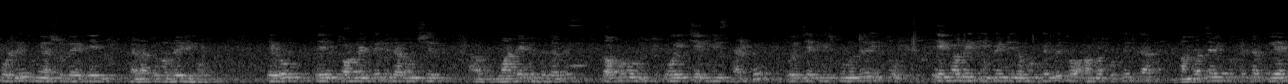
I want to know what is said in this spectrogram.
করলে তুমি আসলে এই খেলার জন্য রেডি হবে। এবং এই ফর্মেট থেকে যখন সে মাঠে খেলতে যাবে, তখন ওই চেক লিস্ট থাকবে। ওই চেক লিস্ট অনুযায়ী তো এইভাবে টি টোয়েন্টি যখন খেলবে, তো আমরা প্রত্যেকটা, আমরা চাই প্রত্যেকটা প্লেয়ার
